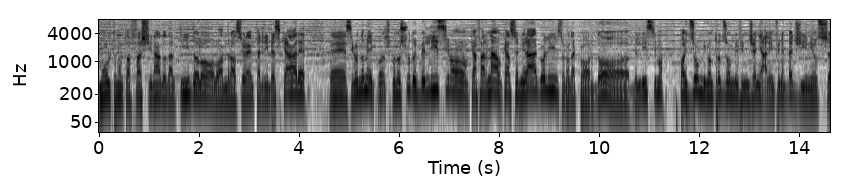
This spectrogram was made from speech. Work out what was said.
molto molto affascinato dal titolo, lo andrò sicuramente a ripescare. Eh, secondo me co- sconosciuto e bellissimo, Cafarnao, Caos e Miracoli, sono d'accordo, bellissimo. Poi Zombie contro Zombie, film geniale. Infine Bad Genius,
